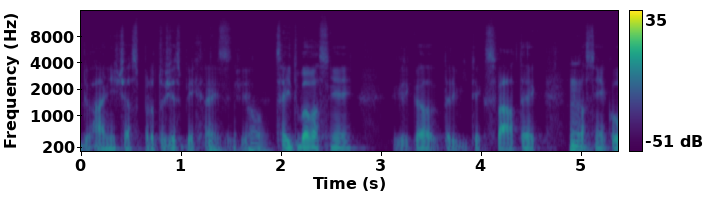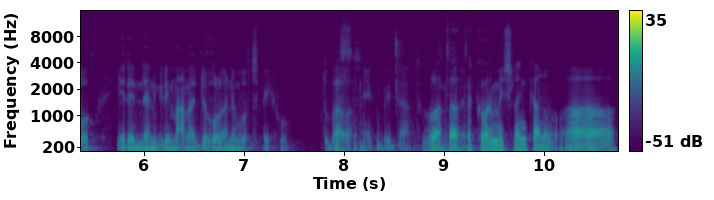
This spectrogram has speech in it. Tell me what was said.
dohání čas, protože spěchají. Takže no. celý to vlastně, jak říkal tady Vítek, svátek, je vlastně jako jeden den, kdy máme dovolenou od spěchu. To byla vlastně jako by ta... To byla ta, myšlenka. taková myšlenka. No. A,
